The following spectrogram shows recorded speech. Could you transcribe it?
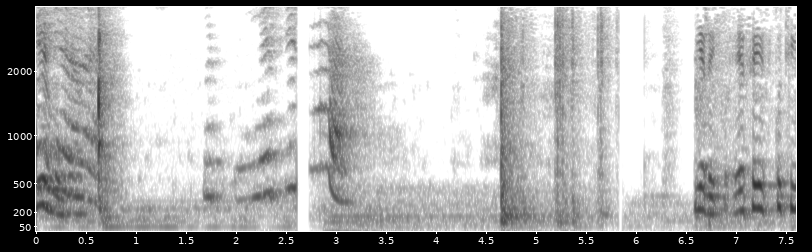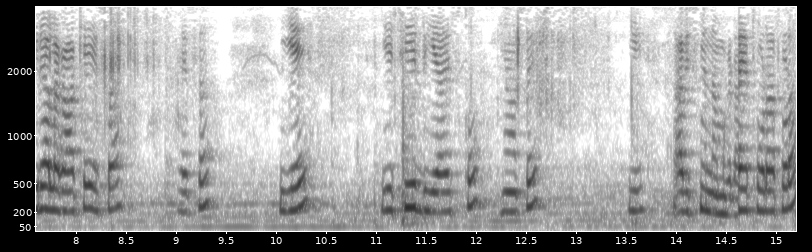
ये हो गया। ये देखो, ऐसे इसको चीरा लगा के ऐसा ऐसा, ये ये चीर दिया इसको यहाँ से, ये, अब इसमें नमक डाले थोड़ा थोड़ा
